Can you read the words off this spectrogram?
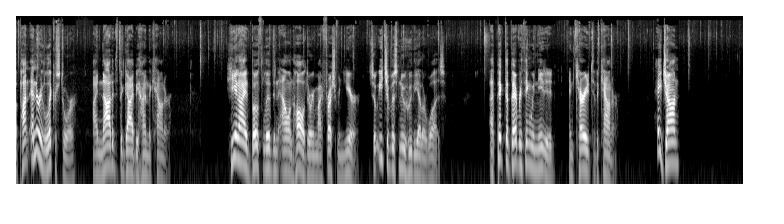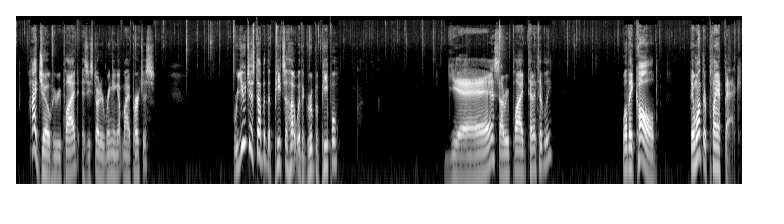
Upon entering the liquor store, I nodded to the guy behind the counter. He and I had both lived in Allen Hall during my freshman year, so each of us knew who the other was. I picked up everything we needed and carried it to the counter. Hey, John. Hi, Joe, he replied as he started ringing up my purchase. Were you just up at the Pizza Hut with a group of people? Yes, I replied tentatively. Well, they called. They want their plant back.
